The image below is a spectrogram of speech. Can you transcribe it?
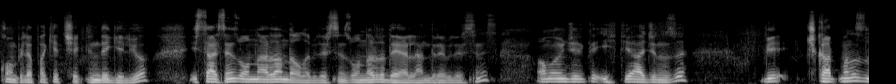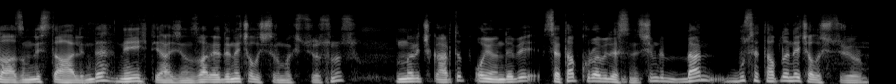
Komple paket şeklinde geliyor. İsterseniz onlardan da alabilirsiniz. Onları da değerlendirebilirsiniz. Ama öncelikle ihtiyacınızı bir çıkartmanız lazım liste halinde. Neye ihtiyacınız var? Evde ne çalıştırmak istiyorsunuz? Bunları çıkartıp o yönde bir setup kurabilirsiniz. Şimdi ben bu setupla ne çalıştırıyorum?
